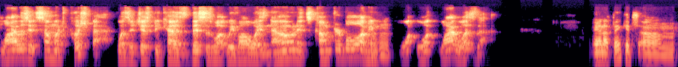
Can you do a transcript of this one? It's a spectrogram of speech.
why was it so much pushback? Was it just because this is what we've always known? It's comfortable. I mean, mm-hmm. what, what, why was that? And I think it's um,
